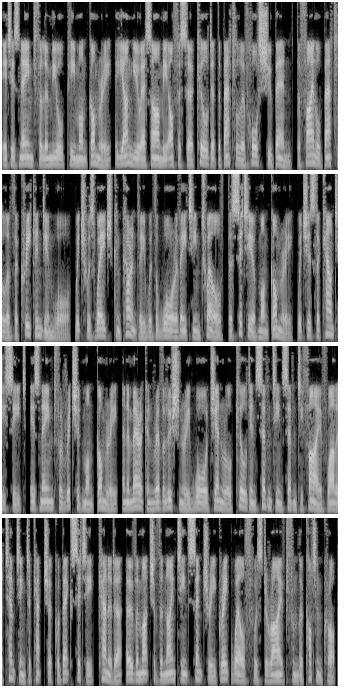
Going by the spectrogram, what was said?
It is named for Lemuel P. Montgomery, a young U.S. Army officer killed at the Battle of Horseshoe Bend, the final battle of the Creek Indian War, which was waged concurrently with the War of 1812. The city of Montgomery, which is the county seat, is named for Richard Montgomery, an American Revolutionary War general killed in 1775 while attempting to capture Quebec City, Canada. Over much of the 19th century, great wealth was derived from the cotton crop,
